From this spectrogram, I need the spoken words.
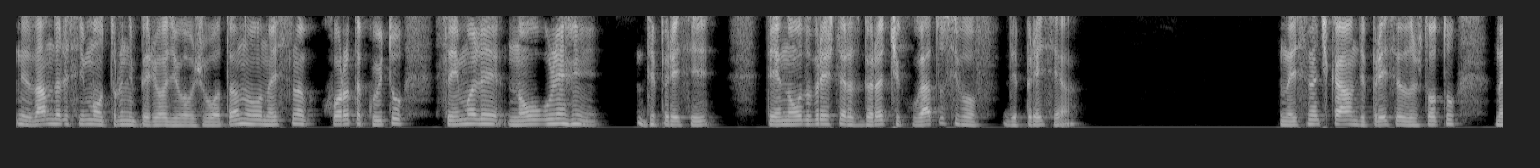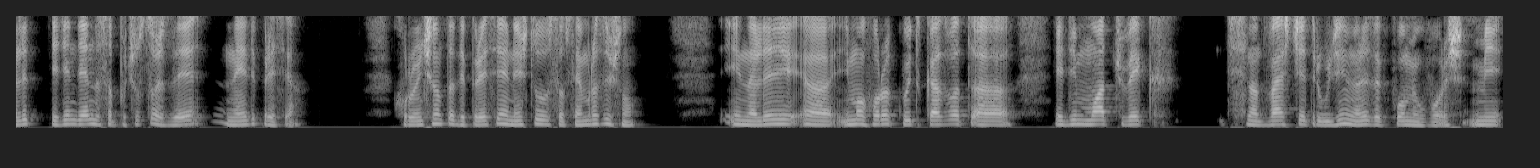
не знам дали си имал трудни периоди в живота, но наистина хората, които са имали много големи депресии, те много добре ще разберат, че когато си в депресия, наистина че казвам депресия, защото нали, един ден да се почувстваш зле не е депресия. Хроничната депресия е нещо съвсем различно. И нали, а, има хора, които казват, а, един млад човек, ти си на 24 години, нали, за какво ми говориш? Ми,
